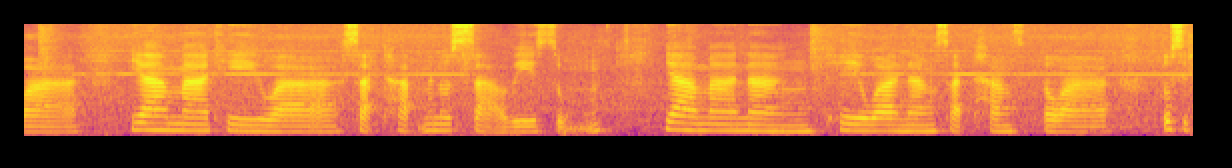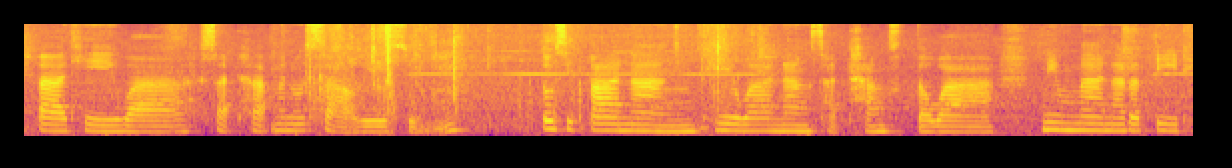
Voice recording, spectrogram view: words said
วา ยามาเทวา สัทธมนุสสาเวสุง ยามานังเทวานังสัตทธังสตวา ตุสิตาเทวา สัทธมนุสสาเวสุงตุสิตานังเทวานังสัทธังสตวา นิมมานารตีเท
